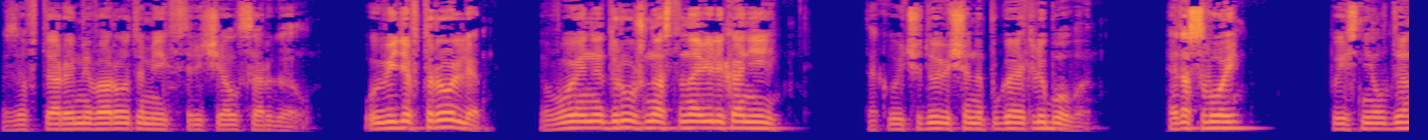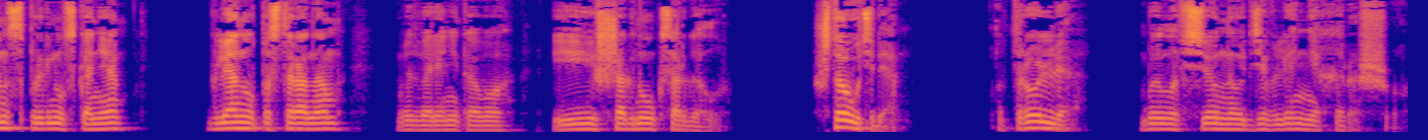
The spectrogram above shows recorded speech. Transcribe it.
За вторыми воротами их встречал Саргал. Увидев тролля, воины дружно остановили коней. Такое чудовище напугает любого. «Это свой», — пояснил Дэн, спрыгнул с коня, глянул по сторонам, во дворе никого, и шагнул к Саргалу. «Что у тебя?» У тролля было все на удивление хорошо.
